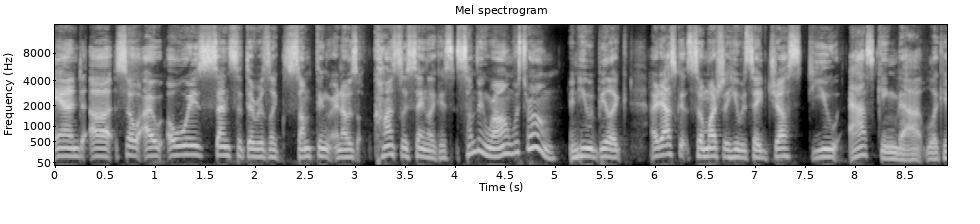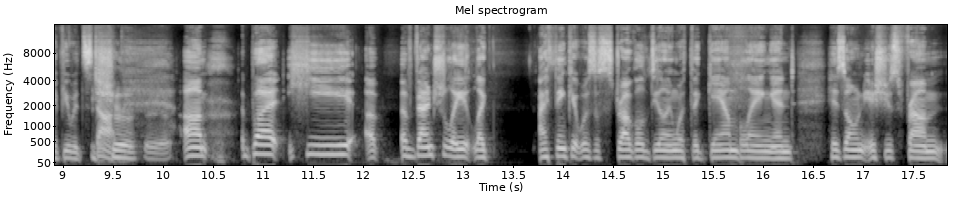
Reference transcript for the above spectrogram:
And uh, so I always sensed that there was like something, and I was constantly saying like, "Is something wrong? What's wrong?" And he would be like, I'd ask it so much that he would say, "Just you asking that, like if you would stop." Sure. Um, but he uh, eventually, like, I think it was a struggle dealing with the gambling and his own issues from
